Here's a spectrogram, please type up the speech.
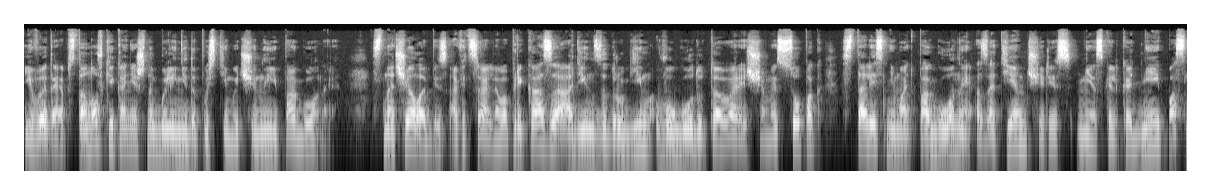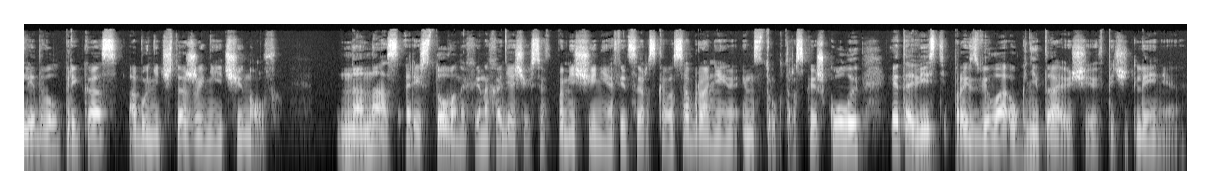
И в этой обстановке, конечно, были недопустимы чины и погоны. Сначала, без официального приказа, один за другим в угоду товарищам из сопок стали снимать погоны, а затем, через несколько дней, последовал приказ об уничтожении чинов. На нас, арестованных и находящихся в помещении офицерского собрания инструкторской школы, эта весть произвела угнетающее впечатление.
